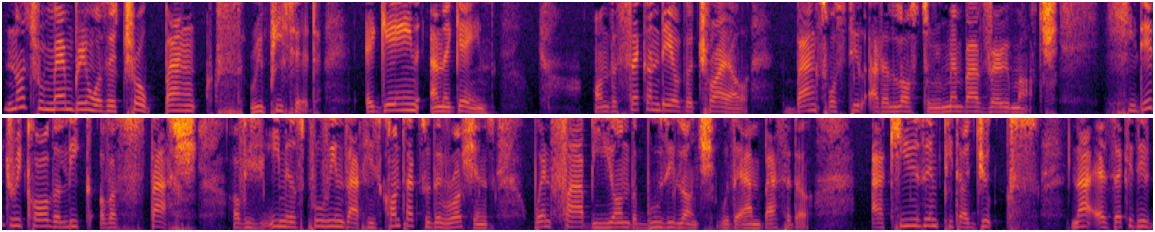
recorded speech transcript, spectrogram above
Not remembering was a trope Banks repeated again and again. On the second day of the trial, Banks was still at a loss to remember very much. He did recall the leak of a stash of his emails proving that his contacts with the Russians went far beyond the boozy lunch with the ambassador accusing Peter Jukes, now executive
